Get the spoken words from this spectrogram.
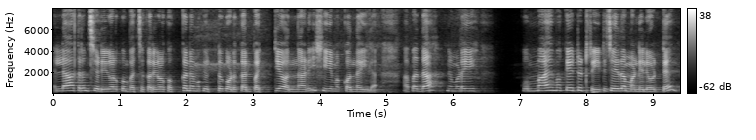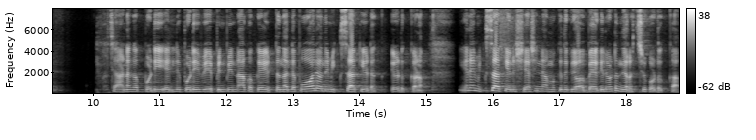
എല്ലാത്തരം ചെടികൾക്കും പച്ചക്കറികൾക്കൊക്കെ നമുക്ക് ഇട്ട് കൊടുക്കാൻ പറ്റിയ ഒന്നാണ് ഈ ശീമക്കൊന്ന ഇല അപ്പോൾ അതാ നമ്മുടെ ഈ കുമ്മായമൊക്കെ ഇട്ട് ട്രീറ്റ് ചെയ്ത മണ്ണിലോട്ട് ചാണകപ്പൊടി എല്ലുപൊടി വേപ്പിൻ പിണ്ണാക്കൊക്കെ ഇട്ട് നല്ലപോലെ ഒന്ന് മിക്സാക്കി എടു എടുക്കണം. ഇങ്ങനെ മിക്സാക്കിയതിന് ശേഷം നമുക്കിത് ഗ്രോ ബാഗിലോട്ട് നിറച്ച് കൊടുക്കാം.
